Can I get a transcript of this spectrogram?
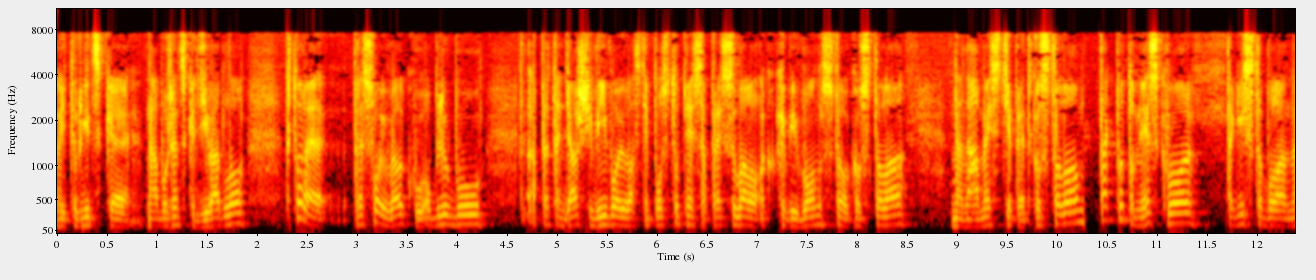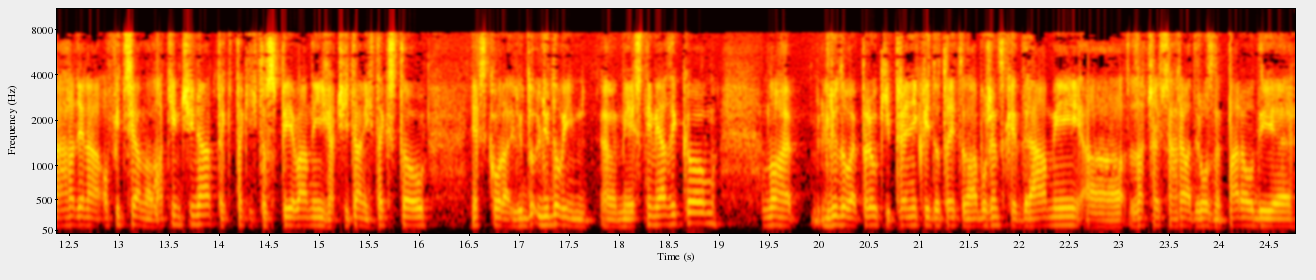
liturgické náboženské divadlo, ktoré pre svoju veľkú obľubu a pre ten ďalší vývoj vlastne postupne sa presúvalo ako keby von z toho kostola na námestie pred kostolom. Tak potom neskôr takisto bola nahradená oficiálna latinčina tak, takýchto spievaných a čítaných textov neskôr aj ľudovým e, miestnym jazykom. Mnohé ľudové prvky prenikli do tejto náboženskej drámy a začali sa hrávať rôzne paródie,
